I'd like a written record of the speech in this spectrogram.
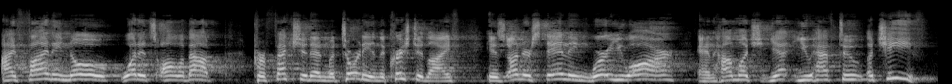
I finally know what it's all about. Perfection and maturity in the Christian life is understanding where you are and how much yet you have to achieve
